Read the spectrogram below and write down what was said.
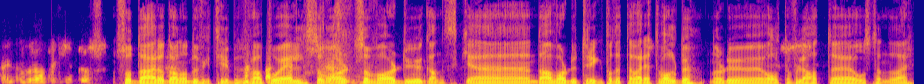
Så der og da når du fikk tilbudet fra Apoel, så var, så var du ganske Da var du trygg på at dette var rett valg, du? Når du valgte å forlate Ostende der?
